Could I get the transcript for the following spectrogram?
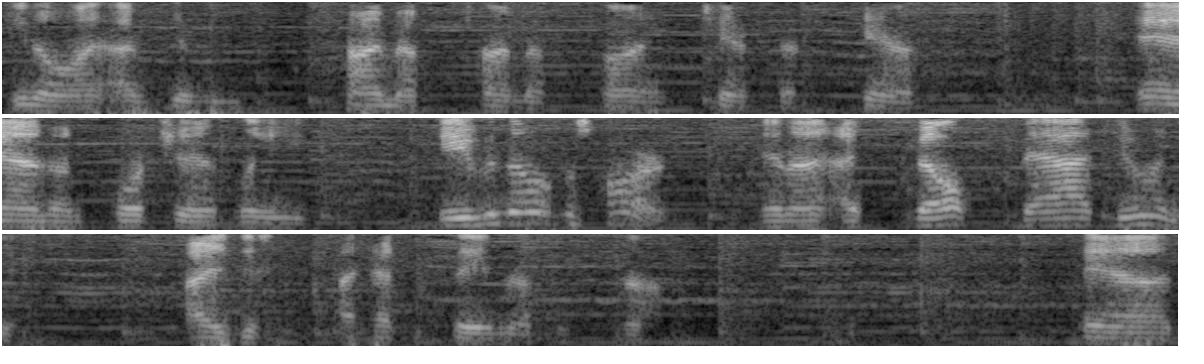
You know, I, I've given time after time after time, chance after chance. And unfortunately, even though it was hard, and I, I felt bad doing it, I just, I had to say enough is enough. And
